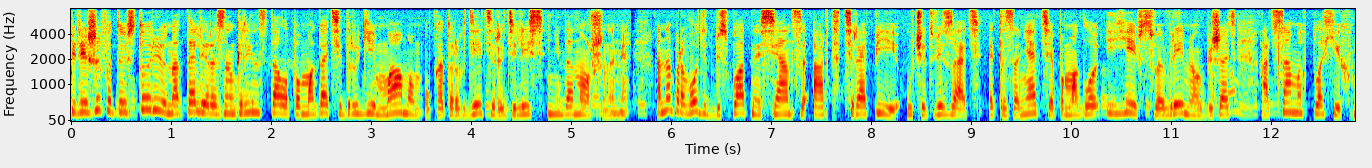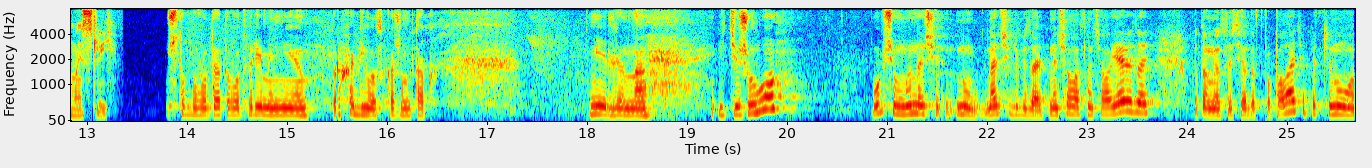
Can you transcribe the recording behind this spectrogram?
Пережив эту историю, Наталья Розенгрин стала помогать и другим мамам, у которых дети родились недоношенными. Она проводит бесплатные сеансы арт-терапии, учит вязать. Это занятие помогло и ей в свое время убежать от самых плохих мыслей. Чтобы вот это вот время не проходило, скажем так, медленно и тяжело, в общем, мы начали, ну, начали вязать. Начала сначала я вязать, потом я соседок по палате подтянула.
